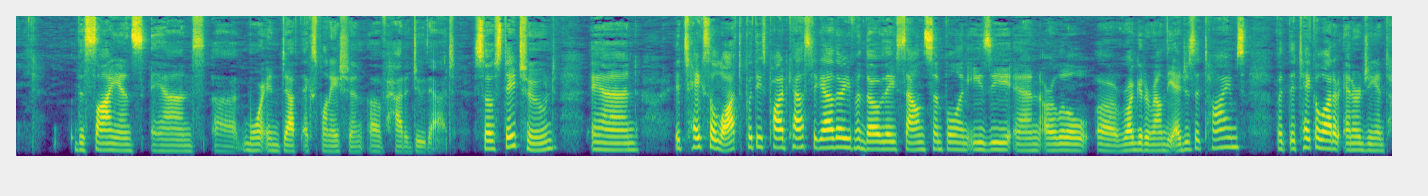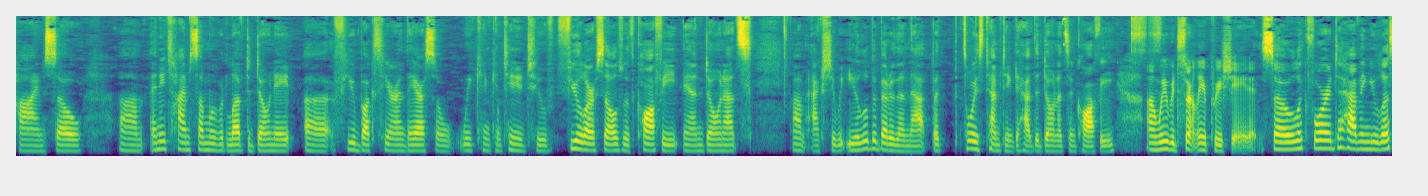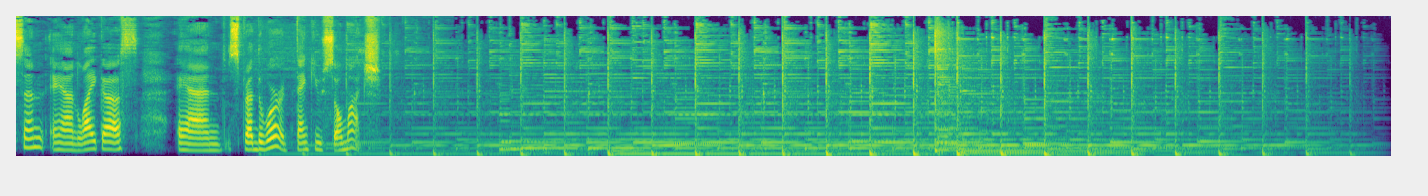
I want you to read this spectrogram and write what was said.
the science and uh, more in-depth explanation of how to do that. So stay tuned and it takes a lot to put these podcasts together, even though they sound simple and easy and are a little uh, rugged around the edges at times. But they take a lot of energy and time. So, um, anytime someone would love to donate a few bucks here and there so we can continue to fuel ourselves with coffee and donuts. Um, actually, we eat a little bit better than that, but it's always tempting to have the donuts and coffee. Um, we would certainly appreciate it. So, look forward to having you listen and like us and spread the word. Thank you so much.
